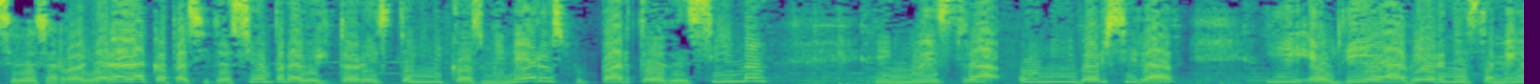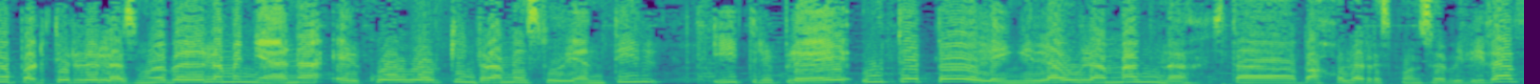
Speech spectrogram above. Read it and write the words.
Se desarrollará la capacitación para victorios técnicos mineros por parte de CIMA en nuestra universidad y el día viernes también a partir de las 9 de la mañana el Coworking Rama Estudiantil y Triple UTPL en el aula magna está bajo la responsabilidad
